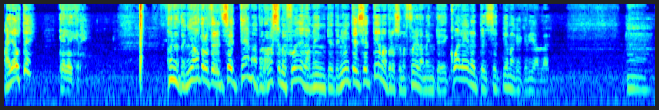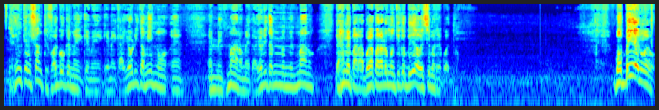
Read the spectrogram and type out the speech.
Allá usted que le cree. Coño, tenía otro tercer tema, pero ahora se me fue de la mente. Tenía un tercer tema, pero se me fue de la mente. ¿De cuál era el tercer tema que quería hablar? Mm, es interesante, fue algo que me, que me, que me cayó ahorita mismo en, en, mis manos. Me cayó ahorita mismo en mis manos. Déjame parar, voy a parar un momentito el video a ver si me recuerdo. Volví de nuevo.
